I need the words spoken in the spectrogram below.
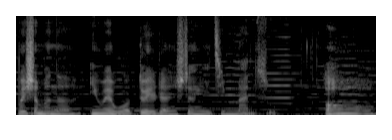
为什么呢？因为我对人生已经满足。哦，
